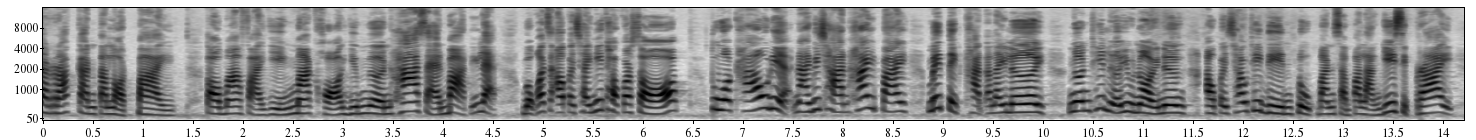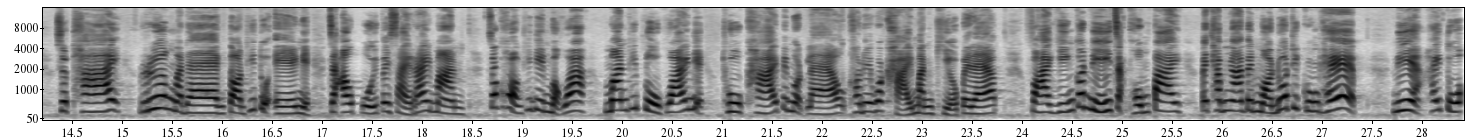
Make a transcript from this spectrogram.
จะรักกันตลอดไป ต่อมาฝ่ายหญิงมาขอยืมเงิน 5 0 0แสนบาทนี่แหละ บอกว่าจะเอาไปใช้หนี้ทกส ตัวเขาเนี่ยนายวิชาญให้ไปไม่ติดขัดอะไรเลย เงินที่เหลืออยู่หน่อยนึง เอาไปเช่าที่ดินปลูกมันสำปะหลัง 20 ไร่ สุดท้ายเรื่องมาแดงตอนที่ตัวเองเนี่ยจะเอาปุ๋ยไปใส่ไร่มัน เจ้าของที่ดินบอกว่ามันที่ปลูกไว้เนี่ยถูกขายไปหมดแล้ว เขาเรียกว่าขายมันเขียวไปแล้ว ฝ่ายหญิงก็หนีจากผมไป ไปทำงานเป็นหมอนวดที่กรุงเทพเนี่ยให้ตัว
